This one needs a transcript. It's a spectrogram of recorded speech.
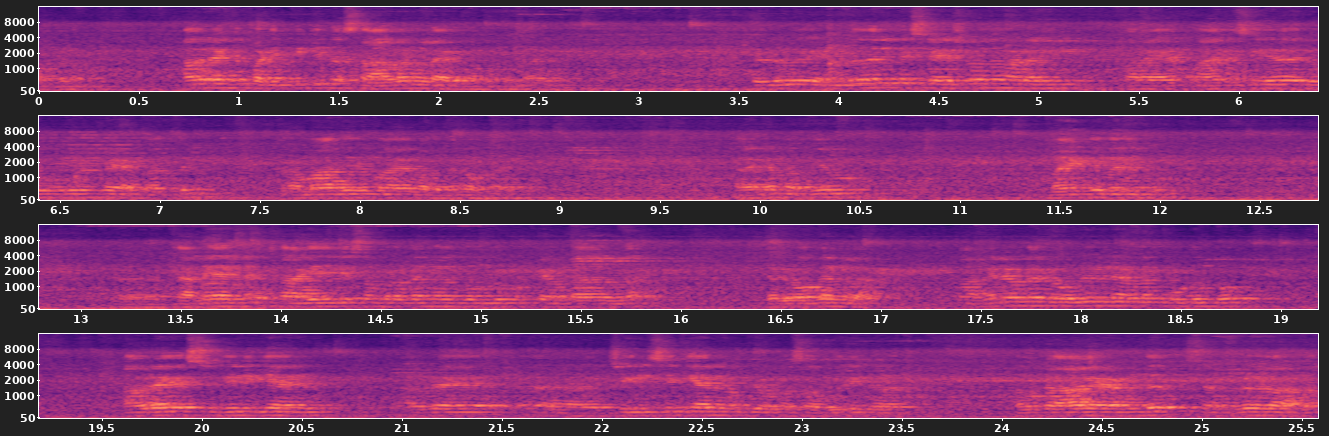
മക്കൾ അവരെയൊക്കെ പഠിപ്പിക്കുന്ന സ്ഥാപനങ്ങളായിരുന്നു നമുക്കുണ്ടായിരുന്നത് ഒരു എൺപതിന് ശേഷം എന്ന് വേണമെങ്കിൽ പറയാം. മാനസിക രോഗികളുടെ എണ്ണത്തിൽ ക്രമാതീതമായ വർധനമുണ്ടായിരുന്നു അതിനെ മദ്യം മയക്കുമരുന്നും തലയല്ല സാഹചര്യ സമ്മർദ്ദങ്ങൾ കൊണ്ടുമൊക്കെ ഉണ്ടാകുന്ന രോഗങ്ങളാണ്. അങ്ങനെയുള്ള രോഗികളുടെ എണ്ണം കൂടുമ്പോൾ അവരെ സ്വീകരിക്കാനും അവരെ ചികിത്സിക്കാനും ഒക്കെയുള്ള സൗകര്യങ്ങൾ നമുക്ക് ആ രണ്ട് സെന്ററുകളാണ്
